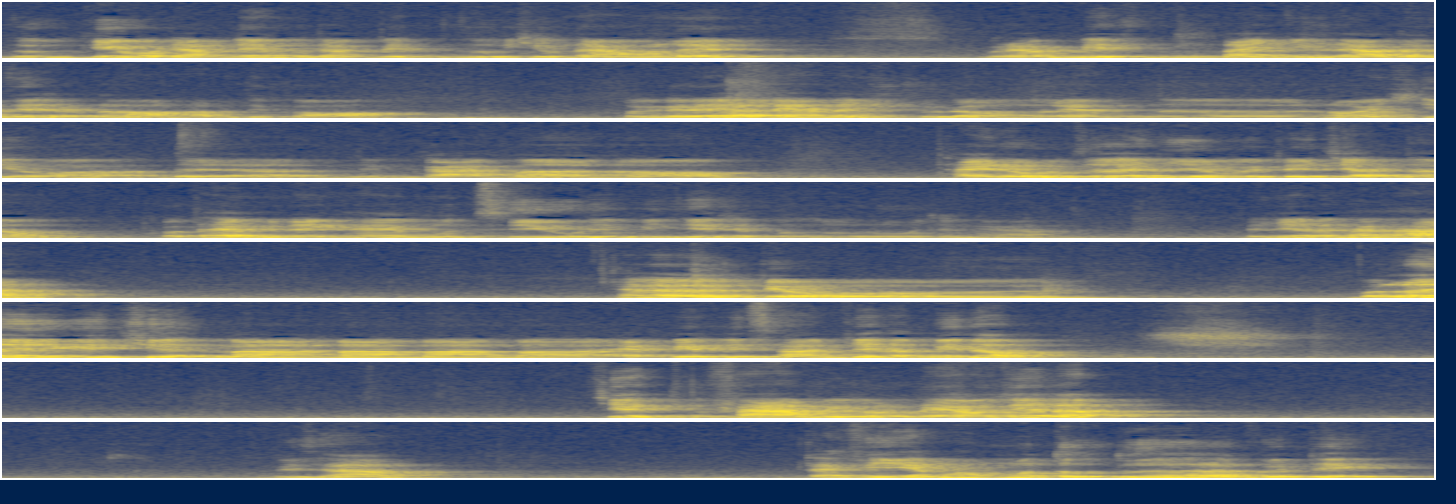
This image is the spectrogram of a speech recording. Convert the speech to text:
Dừng kêu bọn em lên, bọn em biết giữ chiêu nào mà lên. Bọn em biết đánh như nào để giết được nó, làm gì có. Mấy cái đấy là lem là chủ động lem ờ, nói chiêu á. Đấy là những cái mà nó thay đổi rất là nhiều cái thế trận không có thể mình đánh hay một xíu thì mình giết được con lulu chẳng hạn. Thế nhưng là khác hẳn. Hay là kiểu play cái chuyện mà mà mà mà em biết vì sao em chết là biết không chết pha bị con reo chết á vì sao? Tại vì em không có tự đưa ra là quyết định.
